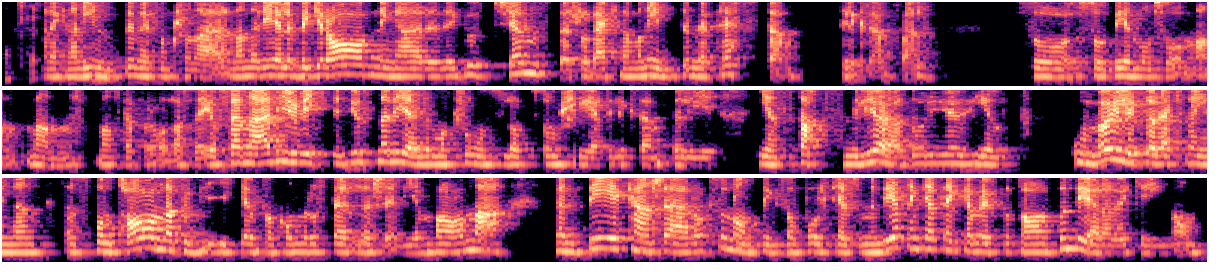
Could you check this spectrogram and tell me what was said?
Okay. Man räknar inte med funktionärerna. När det gäller begravningar eller gudstjänster så räknar man inte med prästen till exempel. Så, så det är nog så man, man, man ska förhålla sig. Och sen är det ju viktigt just när det gäller motionslopp som sker till exempel i, i en stadsmiljö. Då är det ju helt omöjligt att räkna in den, den spontana publiken som kommer och ställer sig vid en bana. Men det kanske är också någonting som Folkhälsomyndigheten kan tänka mig få ta en funderare kring om,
